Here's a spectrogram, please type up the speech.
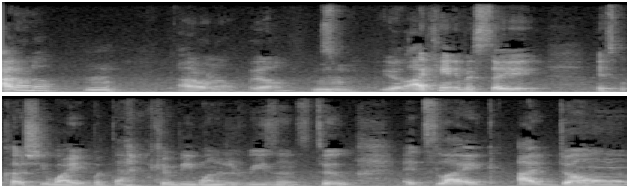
I don't know. Mm. I don't know. You know. Mhm. you know, I can't even say it's because she white, but that can be one of the reasons too. It's like I don't,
